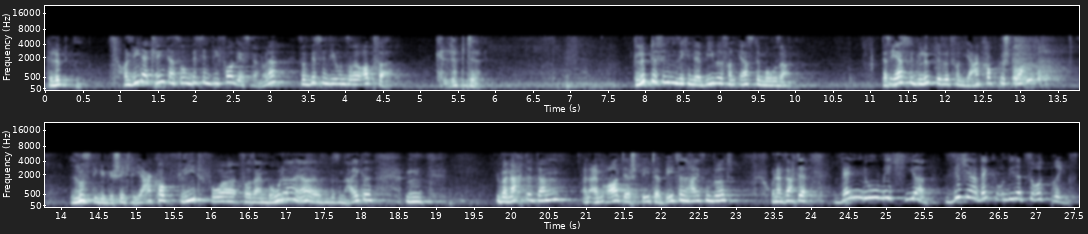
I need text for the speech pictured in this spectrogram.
Gelübden. Und wieder klingt das so ein bisschen wie vorgestern, oder? So ein bisschen wie unsere Opfer. Gelübde. Gelübde finden sich in der Bibel von 1. Mose an. Das erste Gelübde wird von Jakob gesprochen. Lustige Geschichte. Jakob flieht vor, vor seinem Bruder, ja, ein bisschen heikel, übernachtet dann an einem Ort, der später Bethel heißen wird. Und dann sagt er, wenn du mich hier sicher weg und wieder zurückbringst,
